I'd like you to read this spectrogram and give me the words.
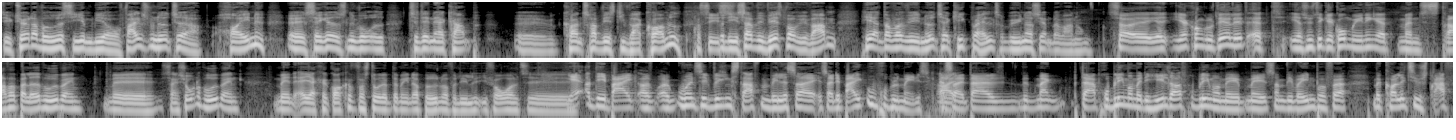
direktør, der var ude og sige, at vi har jo faktisk nødt til at højne øh, sikkerhedsniveauet til den her kamp, øh, kontra hvis de var kommet. Præcis. Fordi så har vi vidst, hvor vi var dem. Her, der var vi nødt til at kigge på alle tribuner og se, om der var nogen. Så øh, jeg, jeg konkluderer lidt, at jeg synes, det giver god mening, at man straffer ballade på udebane med sanktioner på udebane, men at jeg kan godt kan forstå dem, der mener, at bøden var for lille i forhold til... Ja, og det er bare ikke, og, og uanset hvilken straf man vælger, så, så er det bare ikke uproblematisk. Nej. Altså, der er, man, der er problemer med det hele. Der er også problemer med, med som vi var inde på før, med kollektiv straf,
